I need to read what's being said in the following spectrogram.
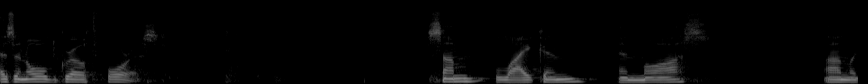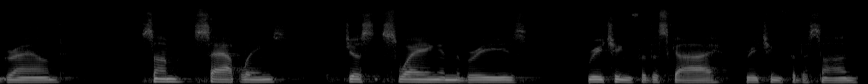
as an old growth forest. Some lichen, and moss on the ground, some saplings just swaying in the breeze, reaching for the sky, reaching for the sun,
